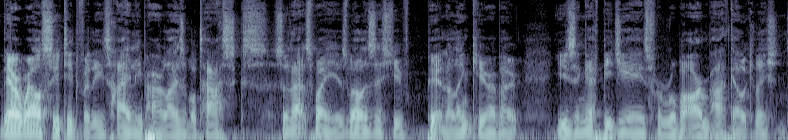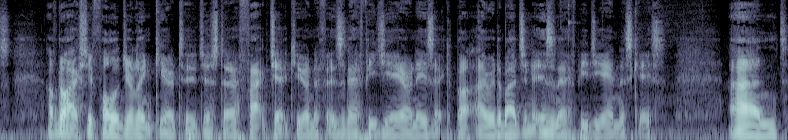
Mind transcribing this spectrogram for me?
they are well suited for these highly parallelizable tasks. So that's why, as well as this, you've put in a link here about using FPGAs for robot arm path calculations. I've not actually followed your link here to just uh, fact check you and if it is an FPGA or an ASIC, but I would imagine it is an FPGA in this case. And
